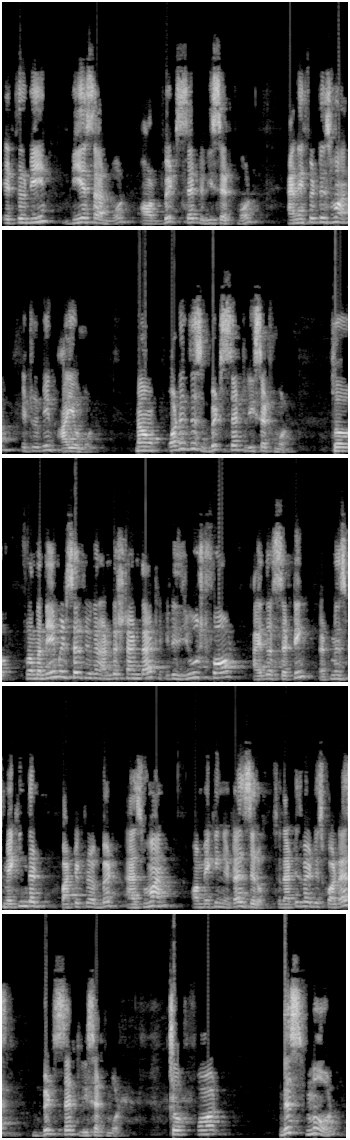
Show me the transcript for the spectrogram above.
it will be BSR mode or bit set reset mode and if it is 1, it will be in IO mode. Now what is this bit set reset mode? So from the name itself you can understand that it is used for either setting that means making that particular bit as 1 or making it as 0. So that is why it is called as bit set reset mode. So for this mode,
